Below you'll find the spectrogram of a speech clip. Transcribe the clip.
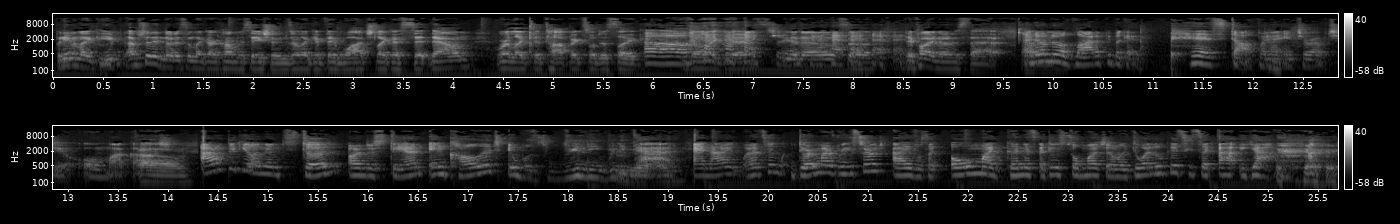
But even like, you, I'm sure they've noticed in like our conversations, or like if they watch like a sit down where like the topics will just like Oh, go like this, you know. So they probably noticed that. I don't Um, know. A lot of people get pissed off when I interrupt you. Oh my gosh. Um, I don't think you understood, understand. In college, it was really, really Yeah. bad. And I, when I took during my research, I was like, oh my goodness, I do so much. And I'm like, do I, look Lucas? He's like, uh, yeah.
